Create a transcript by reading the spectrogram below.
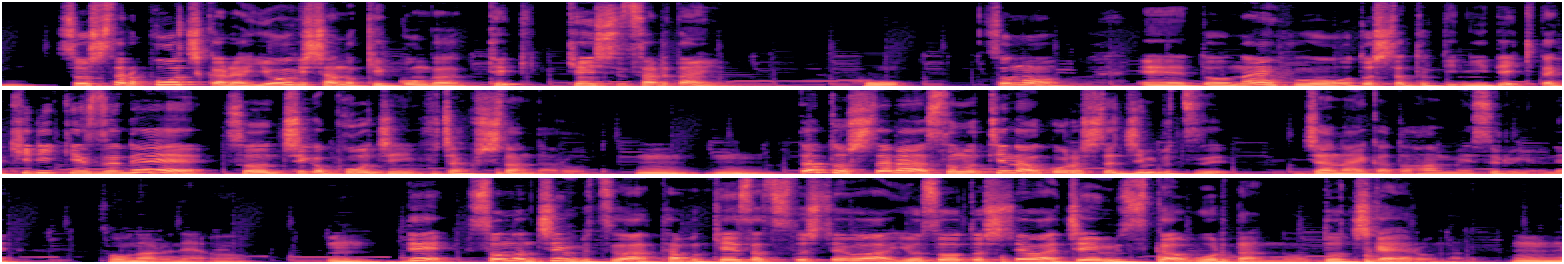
うん。そしたらポーチから容疑者の血痕がて検出されたんよ。ほう。その、えっ、と、ナイフを落とした時にできた切り傷で、その血がポーチに付着したんだろうと。うんうん。だとしたら、そのティナを殺した人物じゃないかと判明するんよね。そうなるね。うん。で、その人物は多分警察としては、予想としては、ジェームスかウォルターのどっちかやろうなと。うん。うんう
